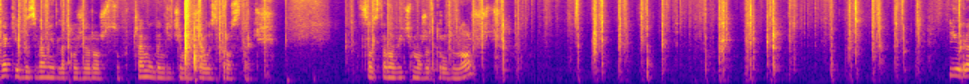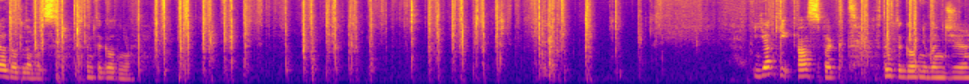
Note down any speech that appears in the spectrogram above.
Jakie wyzwanie dla koziorożców? Czemu będziecie musiały sprostać? Co stanowić może trudność? I rada dla Was w tym tygodniu. Jaki aspekt w tym tygodniu będzie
